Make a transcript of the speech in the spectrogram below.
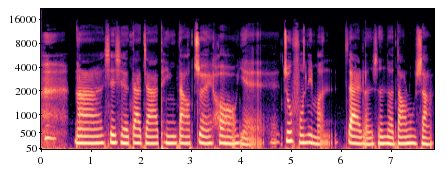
那谢谢大家听到最后，也祝福你们在人生的道路上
